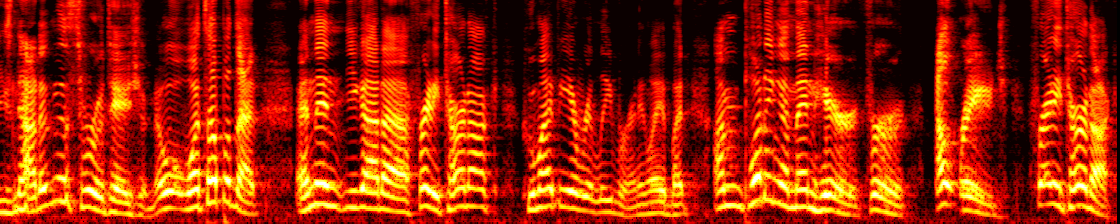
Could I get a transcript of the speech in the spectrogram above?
He's not in this rotation. What's up with that? And then you got uh, Freddy Tarnok, who might be a reliever anyway, but I'm putting him in here for outrage. Freddy Tarnok,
